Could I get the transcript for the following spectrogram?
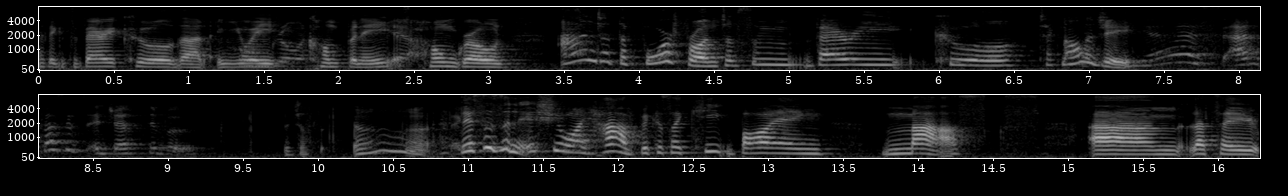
I think it's very cool that a UAE Homegrown. company is homegrown and at the forefront of some very cool technology. Yes, and plus it's adjustable. It Just uh, this is an issue I have because I keep buying masks. Um, let's say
